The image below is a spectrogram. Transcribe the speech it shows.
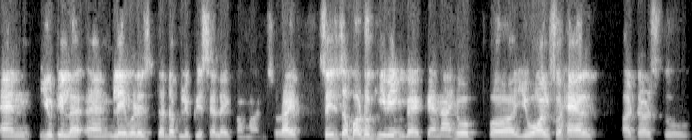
and utilize and leverage the WP CLI commands, right? So it's about giving back, and I hope uh, you also help others to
